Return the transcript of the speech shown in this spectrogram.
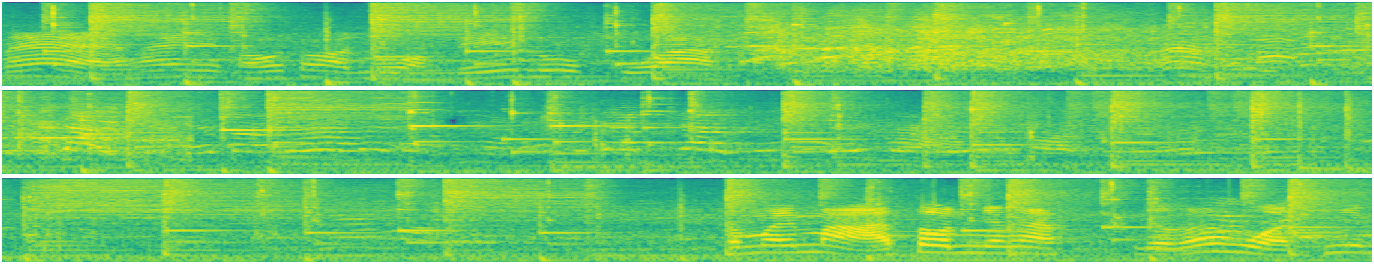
แม่ให้เขาถอดหมวกดิลูกกลัวอะแล้วำไมหมาตนยังอะ เดี๋ยวก็หัวทิ่ม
